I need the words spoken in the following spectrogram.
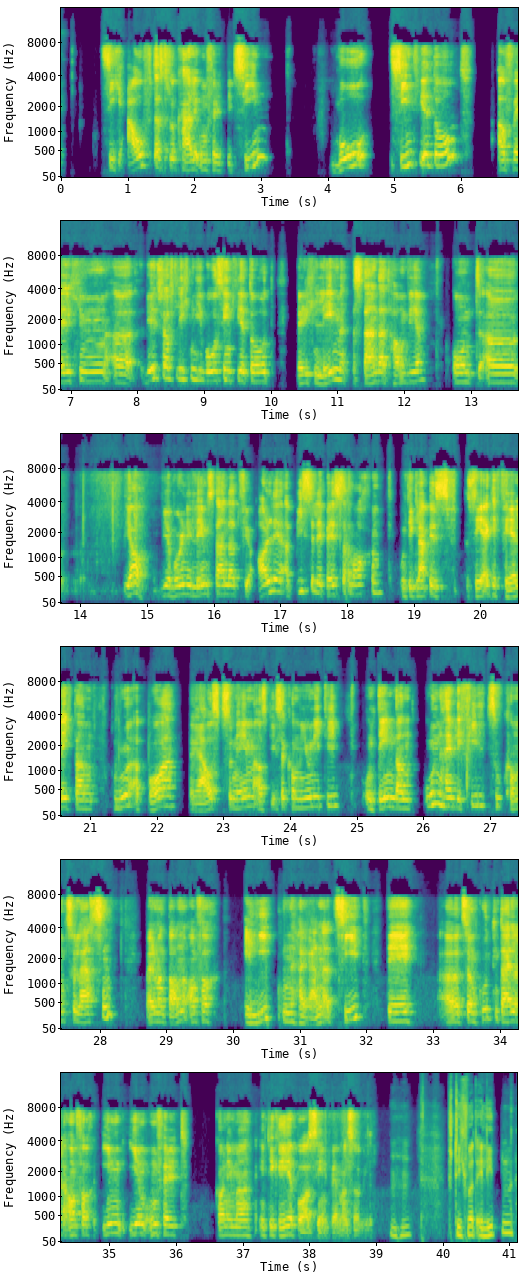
sich auf das lokale Umfeld beziehen. Wo sind wir dort? Auf welchem äh, wirtschaftlichen Niveau sind wir dort? Welchen Lebensstandard haben wir? Und äh, ja, wir wollen den Lebensstandard für alle ein bisschen besser machen. Und ich glaube, es ist sehr gefährlich, dann nur ein paar rauszunehmen aus dieser Community und denen dann unheimlich viel zukommen zu lassen, weil man dann einfach Eliten heranerzieht, die äh, zu einem guten Teil einfach in ihrem Umfeld gar nicht mehr integrierbar sind, wenn man so will. Mhm. Stichwort Eliten.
